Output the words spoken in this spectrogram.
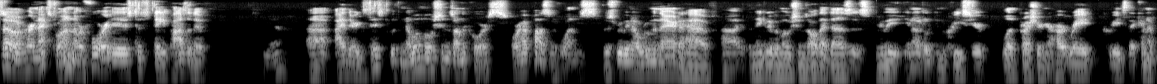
So her next one, number four, is to stay positive. Yeah. Uh, either exist with no emotions on the course or have positive ones. There's really no room in there to have uh, the negative emotions. All that does is really, you know, it'll increase your blood pressure and your heart rate, creates that kind of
